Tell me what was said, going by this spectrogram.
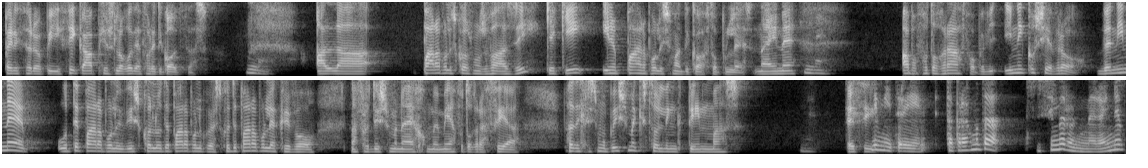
περιθωριοποιηθεί κάποιος λόγω διαφορετικότητας. Ναι. Αλλά πάρα πολλοί κόσμος βάζει και εκεί είναι πάρα πολύ σημαντικό αυτό που λες. Να είναι ναι. από φωτογράφο. Είναι 20 ευρώ. Δεν είναι ούτε πάρα πολύ δύσκολο, ούτε πάρα πολύ κουραστικό, ούτε πάρα πολύ ακριβό να φροντίσουμε να έχουμε μια φωτογραφία που θα τη χρησιμοποιήσουμε και στο LinkedIn μας έτσι. Δημήτρη, τα πράγματα στη σήμερα ημέρα είναι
